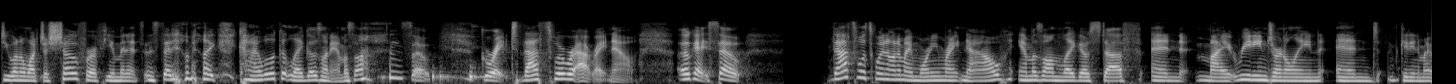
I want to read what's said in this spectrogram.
do you want to watch a show for a few minutes? Instead he'll be like, can I look at Legos on Amazon? so great. That's where we're at right now. Okay. So that's what's going on in my morning right now. Amazon Lego stuff and my reading, journaling and getting my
